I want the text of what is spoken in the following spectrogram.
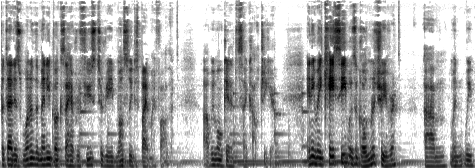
but that is one of the many books I have refused to read, mostly despite my father. Uh, we won't get into psychology here. Anyway, Casey was a golden retriever. Um, when we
